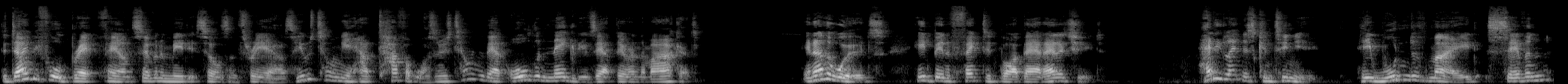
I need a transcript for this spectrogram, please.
The day before Brett found seven immediate sellers in three hours, he was telling me how tough it was, and he was telling me about all the negatives out there in the market. In other words, he'd been affected by a bad attitude. Had he let this continue, he wouldn't have made seven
